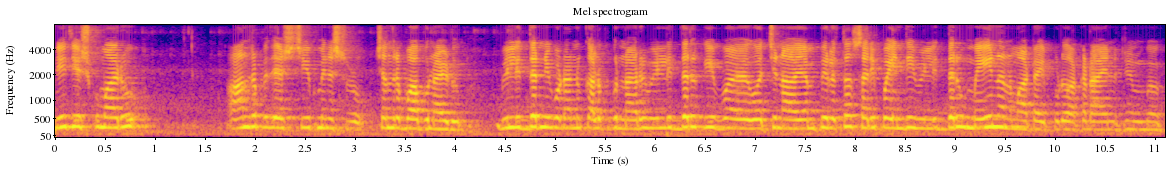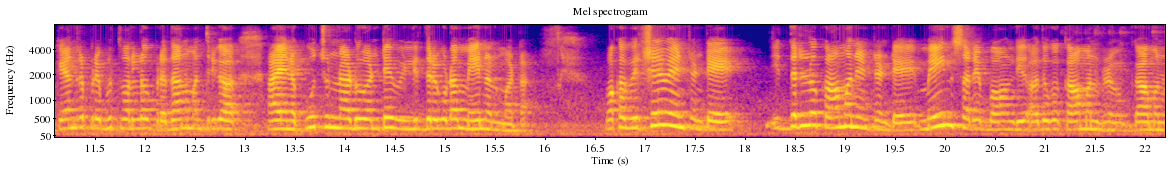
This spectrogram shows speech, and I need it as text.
Nitish Kumar Andhra Pradesh chief minister Chandrababu Naidu వీళ్ళిద్దరిని కూడా కలుపుకున్నారు. వీళ్ళిద్దరికి వచ్చిన ఎంపీలతో సరిపోయింది. వీళ్ళిద్దరూ మెయిన్ అనమాట ఇప్పుడు అక్కడ ఆయన కేంద్ర ప్రభుత్వంలో ప్రధానమంత్రిగా ఆయన కూర్చున్నాడు అంటే వీళ్ళిద్దరు కూడా మెయిన్ అనమాట ఒక విషయం ఏంటంటే ఇద్దరిలో కామన్ ఏంటంటే మెయిన్ సరే బాగుంది. అదొక కామన్ కామన్.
